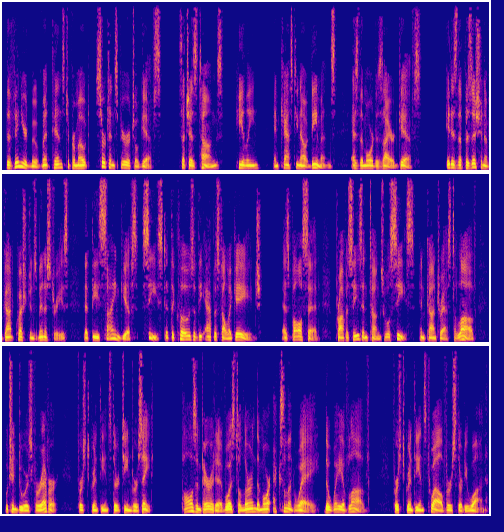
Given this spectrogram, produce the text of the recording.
The Vineyard movement tends to promote certain spiritual gifts, such as tongues, healing, and casting out demons, as the more desired gifts. It is the position of Got Questions Ministries that these sign gifts ceased at the close of the apostolic age. As Paul said, prophecies and tongues will cease, in contrast to love, which endures forever. 1 Corinthians 13 verse 8. Paul's imperative was to learn the more excellent way, the way of love. 1 Corinthians 12 verse 31.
